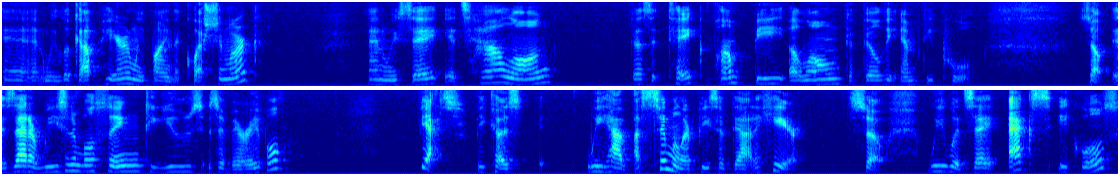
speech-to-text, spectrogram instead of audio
And we look up here and we find the question mark. And we say it's how long does it take pump B alone to fill the empty pool? So is that a reasonable thing to use as a variable? Yes, because we have a similar piece of data here. So we would say x equals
